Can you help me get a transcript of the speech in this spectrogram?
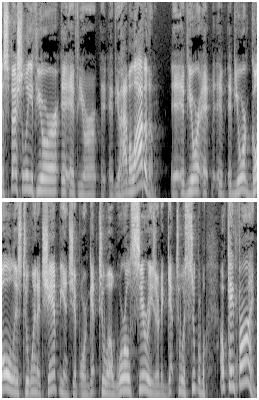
especially if you're if you're if you have a lot of them. If your if, if your goal is to win a championship or get to a world series or to get to a super bowl okay fine.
